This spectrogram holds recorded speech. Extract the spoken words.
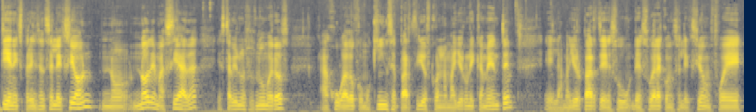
tiene experiencia en selección, no, no demasiada, está viendo sus números, ha jugado como 15 partidos con la mayor únicamente, eh, la mayor parte de su, de era con selección fue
